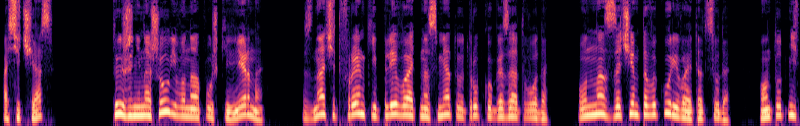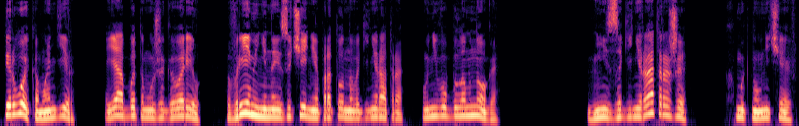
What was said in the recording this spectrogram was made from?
А сейчас? Ты же не нашел его на опушке, верно? Значит, Фрэнки плевать на смятую трубку газоотвода. Он нас зачем-то выкуривает отсюда. Он тут не впервой, командир. Я об этом уже говорил. Времени на изучение протонного генератора у него было много. «Не из-за генератора же?» — хмыкнул Нечаев.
